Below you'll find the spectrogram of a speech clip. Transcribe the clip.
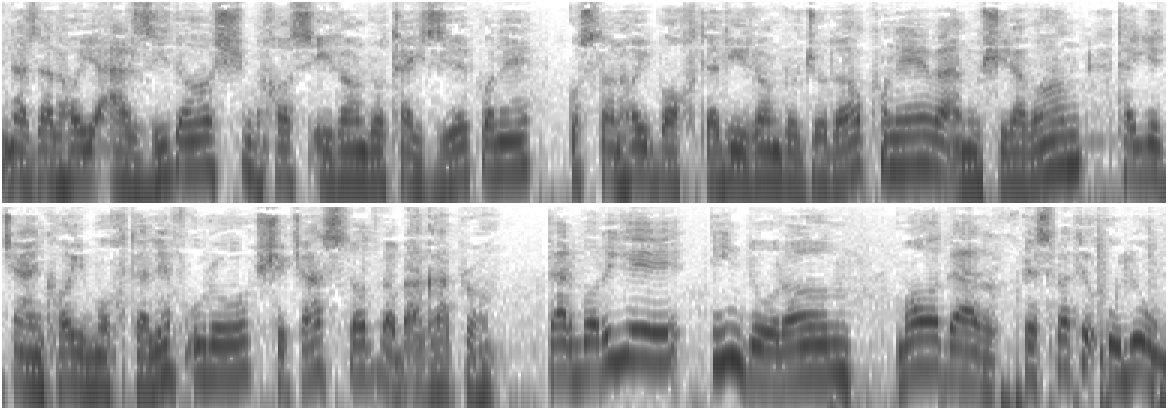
نظرهای ارزی داشت. می‌خواست ایران رو تجزیه کنه استانهای باختری ایران رو جدا کنه و انوشیروان طی جنگ های مختلف او رو شکست داد و به عقب درباره این دوران ما در قسمت علوم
